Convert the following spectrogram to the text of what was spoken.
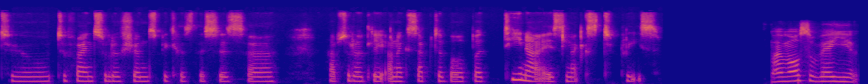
to to find solutions because this is uh, absolutely unacceptable. But Tina is next, please. I'm also very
